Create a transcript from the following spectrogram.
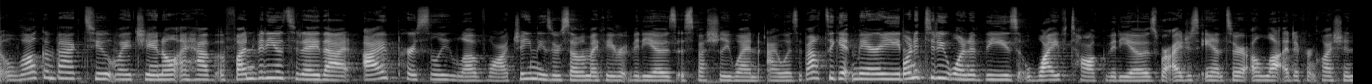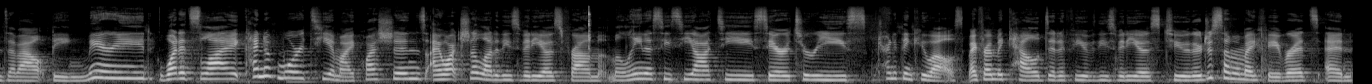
And welcome back to my channel. I have a fun video today that I personally love watching. These are some of my favorite videos, especially when I was about to get married. I wanted to do one of these wife talk videos where I just answer a lot of different questions about being married, what it's like, kind of more TMI questions. I watched a lot of these videos from Melena Cicciati, Sarah Therese, I'm trying to think who else. My friend Mikkel did a few of these videos too. They're just some of my favorites and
